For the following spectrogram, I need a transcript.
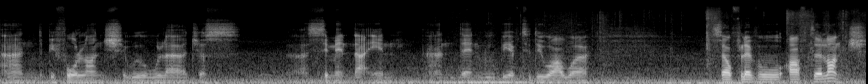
and before lunch we'll uh, just uh, cement that in and then we'll be able to do our self level after lunch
